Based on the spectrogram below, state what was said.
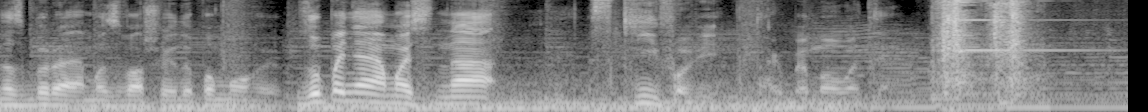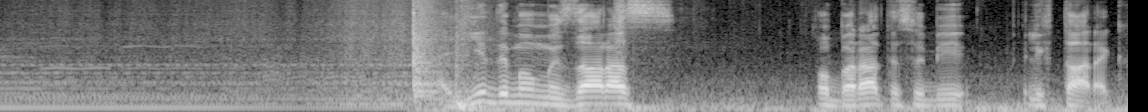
назбираємо з вашою допомогою. Зупиняємось на скіфові, так би мовити. Їдемо ми зараз обирати собі ліхтарик.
